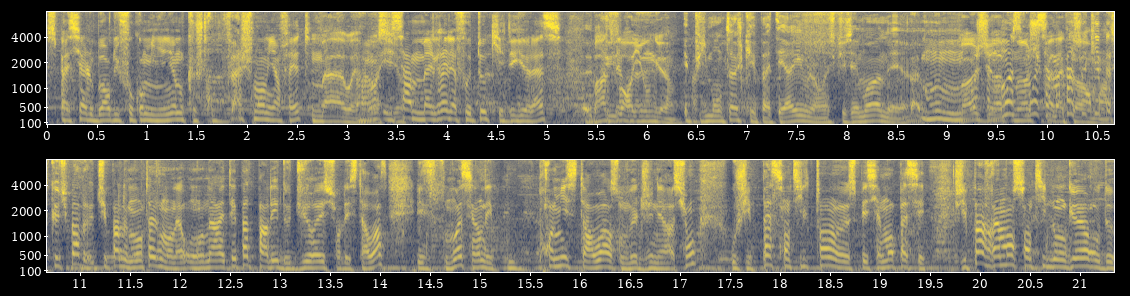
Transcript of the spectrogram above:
spatiale au bord du Faucon Millennium que je trouve vachement bien faite. Bah ouais, aussi, et ça ouais. malgré la photo qui est dégueulasse. Bradford Young. Et puis le montage qui est pas terrible, hein, excusez-moi, mais. euh, Moi, je dirais- moi, moi, je suis ça pas d'accord, moi. parce que tu parles, tu parles de montage, on n'arrêtait pas de parler de durée sur les Star Wars. Et moi, c'est un des premiers Star Wars nouvelle génération où j'ai pas senti le temps euh, spécialement passer. J'ai pas vraiment senti de longueur ou de,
